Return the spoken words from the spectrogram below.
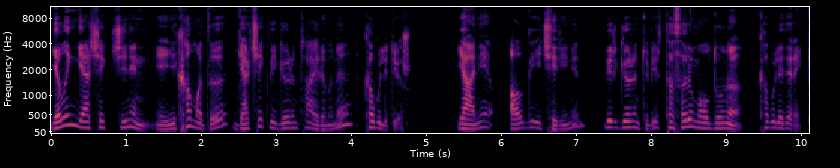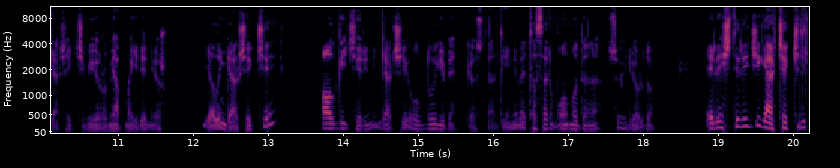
yalın gerçekçinin e, yıkamadığı gerçek ve görüntü ayrımını kabul ediyor. Yani algı içeriğinin bir görüntü, bir tasarım olduğunu kabul ederek gerçekçi bir yorum yapmayı deniyor. Yalın gerçekçi algı içeriğinin gerçeği olduğu gibi gösterdiğini ve tasarım olmadığını söylüyordu. Eleştirici gerçekçilik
